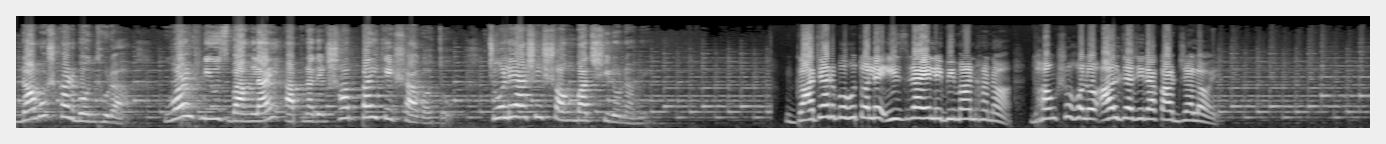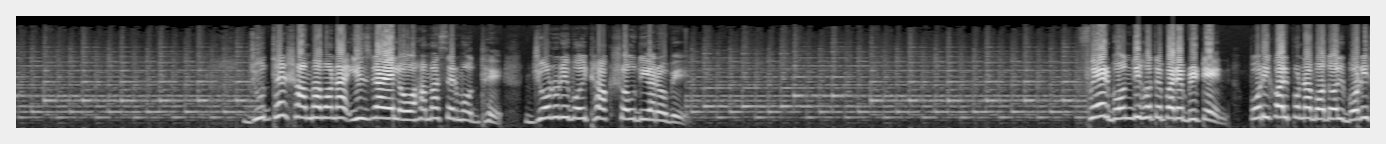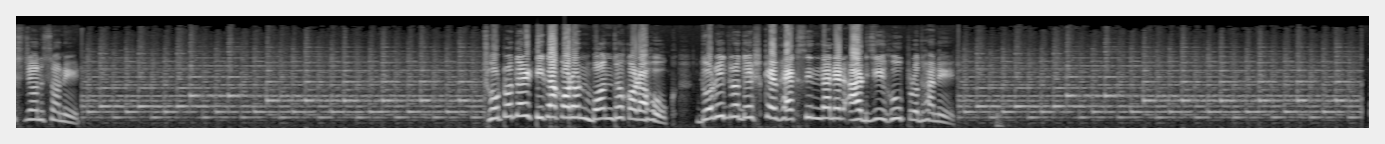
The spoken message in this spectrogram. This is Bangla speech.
নমস্কার বন্ধুরা, ওয়ার্ল্ড নিউজ বাংলায় আপনাদের সবাইকে স্বাগত। চলে আসি সংবাদ শিরোনামে। গাজার বহুতলে ইসরায়েলি বিমান হানা, ধ্বংস হল আল জাজিরা কার্যালয়। যুদ্ধের সম্ভাবনা ইসরায়েল ও হামাসের মধ্যে, জরুরি বৈঠক সৌদি আরবে। ফের বন্দী হতে পারে ব্রিটেন, পরিকল্পনা বদল বরিস জনসনের। ছোটদের টিকাকরণ বন্ধ করা হোক। দরিদ্র দেশকে ভ্যাকসিন দানের আর্জি হু প্রধানের।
